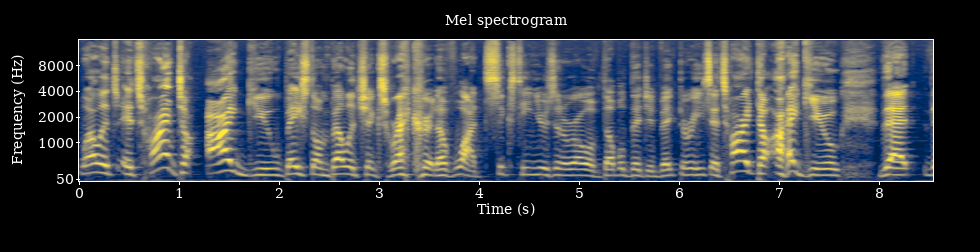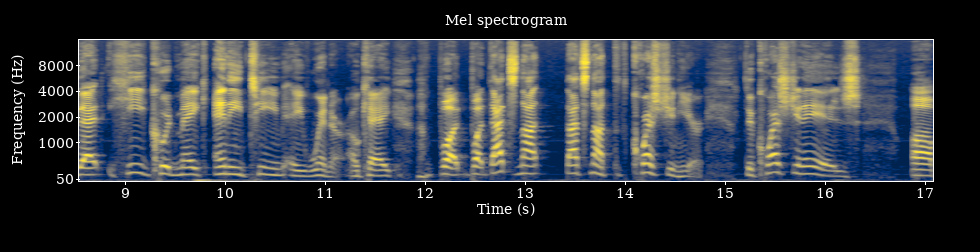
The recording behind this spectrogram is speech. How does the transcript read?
Well, it's it's hard to argue based on Belichick's record of what 16 years in a row of double-digit victories. It's hard to argue that that he could make any team a winner. Okay, but but that's not that's not the question here. The question is. Uh,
